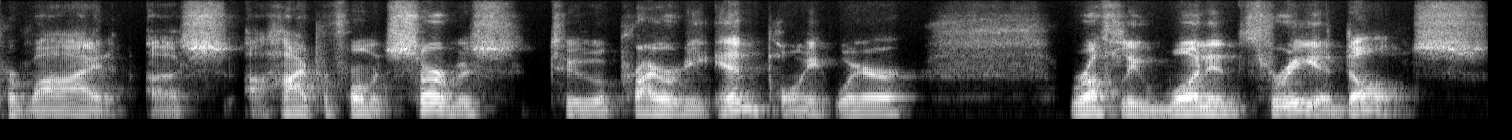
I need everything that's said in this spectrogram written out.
provide us a high performance service to a priority endpoint where roughly one in three adults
